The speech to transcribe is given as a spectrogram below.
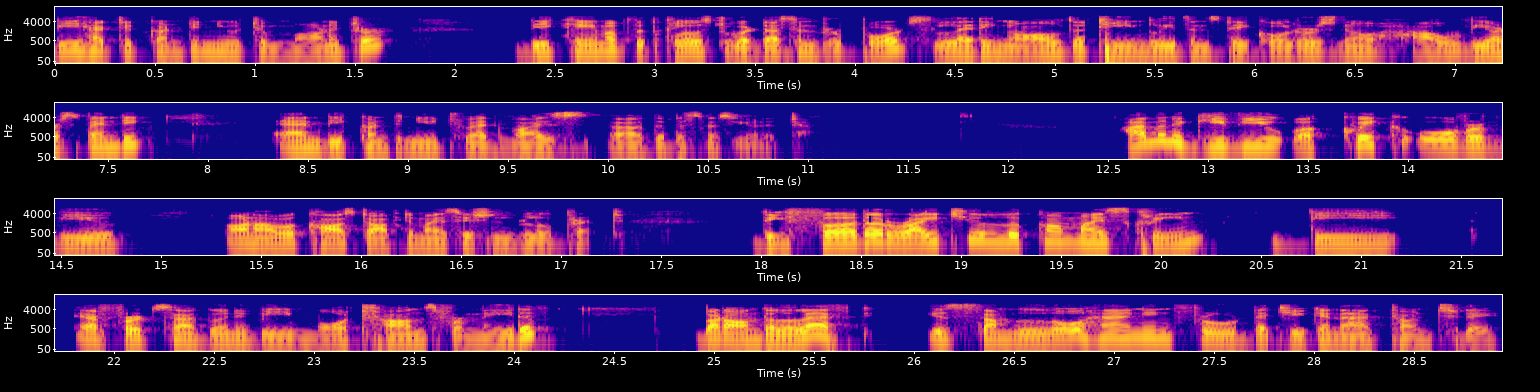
we had to continue to monitor we came up with close to a dozen reports, letting all the team leads and stakeholders know how we are spending, and we continue to advise uh, the business unit. I'm going to give you a quick overview on our cost optimization blueprint. The further right you look on my screen, the efforts are going to be more transformative. But on the left is some low hanging fruit that you can act on today.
